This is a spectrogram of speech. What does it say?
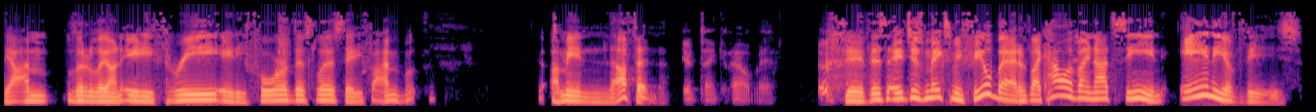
Yeah, I'm literally on 83, 84 of this list, 85. I'm, I mean, nothing. You're taking out, man. Dude, this, it just makes me feel bad. It's like, how have I not seen any of these?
